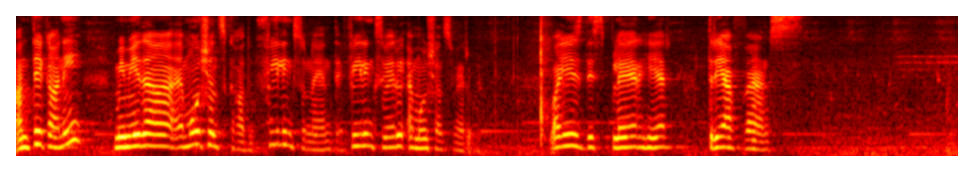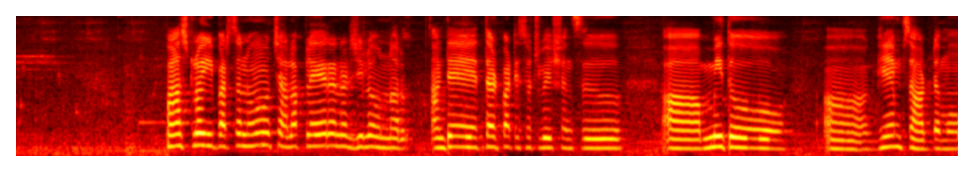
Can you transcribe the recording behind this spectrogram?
అంతేకాని మీ మీద ఎమోషన్స్ కాదు ఫీలింగ్స్ ఉన్నాయి అంతే. ఫీలింగ్స్ వేరు ఎమోషన్స్ వేరు. Why is this player here three of wands పాస్ట్లో ఈ పర్సన్ చాలా ప్లేయర్ ఎనర్జీలో ఉన్నారు. అంటే థర్డ్ పార్టీ సిచ్యువేషన్స్ మీతో గేమ్స్ ఆడడము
